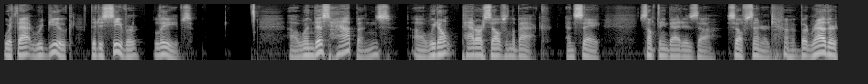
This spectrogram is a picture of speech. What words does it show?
with that rebuke, the deceiver leaves. Uh, when this happens, uh, we don't pat ourselves on the back and say something that is uh, self centered, but rather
